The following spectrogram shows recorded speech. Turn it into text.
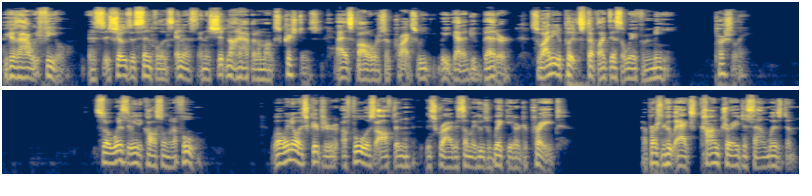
because of how we feel. It shows the sinfulness in us and it should not happen amongst Christians as followers of Christ. We, we got to do better. So I need to put stuff like this away from me personally. So what does it mean to call someone a fool? Well, we know in scripture, a fool is often described as somebody who's wicked or depraved. A person who acts contrary to sound wisdom.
